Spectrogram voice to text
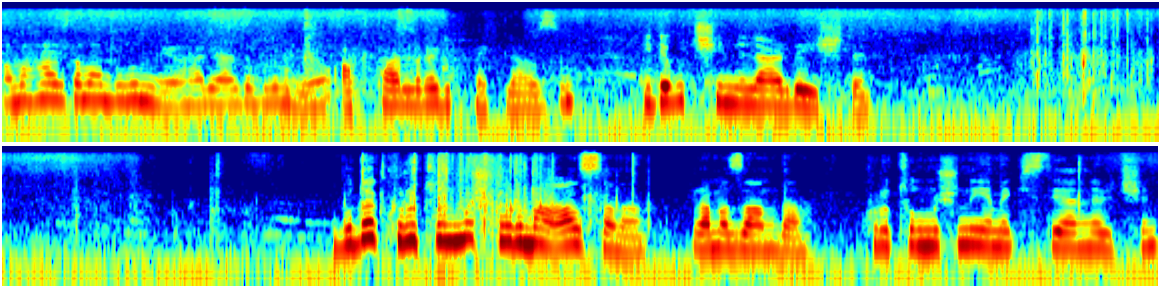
Ama her zaman bulunmuyor. Her yerde bulunmuyor. Aktarlara gitmek lazım. Bir de bu Çinlilerde işte. Bu da kurutulmuş hurma al sana Ramazan'da. Kurutulmuşunu yemek isteyenler için.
